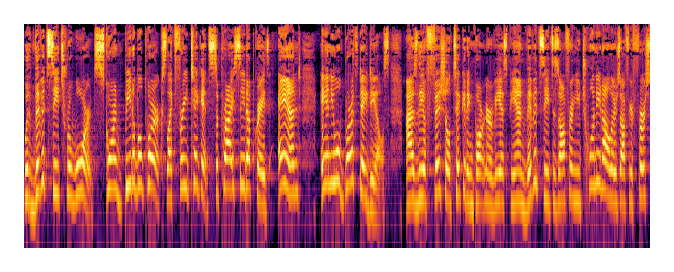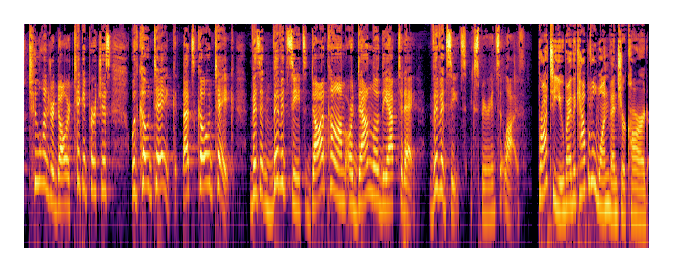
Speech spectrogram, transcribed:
with Vivid Seats rewards. Score unbeatable perks like free tickets, surprise seat upgrades, and annual birthday deals. As the official ticketing partner of ESPN, Vivid Seats is offering you $20 off your first $200 ticket purchase with code TAKE. That's code TAKE. Visit vividseats.com or download the app today. Vivid Seats. Experience it live. Brought to you by the Capital One Venture Card.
